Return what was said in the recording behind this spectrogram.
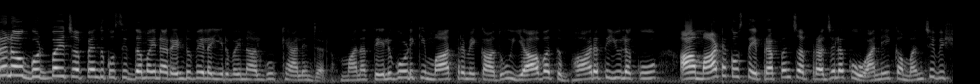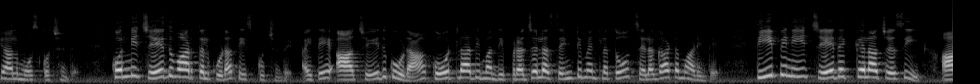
త్వరలో గుడ్ బై చెప్పేందుకు సిద్ధమైన రెండు వేల ఇరవై నాలుగు క్యాలెండర్. మన తెలుగోడికి మాత్రమే కాదు యావత్ భారతీయులకు ఆ మాటకొస్తే ప్రపంచ ప్రజలకు అనేక మంచి విషయాలు మోసుకొచ్చింది. కొన్ని చేదు వార్తలు కూడా తీసుకొచ్చింది. అయితే ఆ చేదు కూడా కోట్లాది మంది ప్రజల సెంటిమెంట్లతో చెలగాటమాడింది. తీపిని చేదెక్కేలా చేసి ఆ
